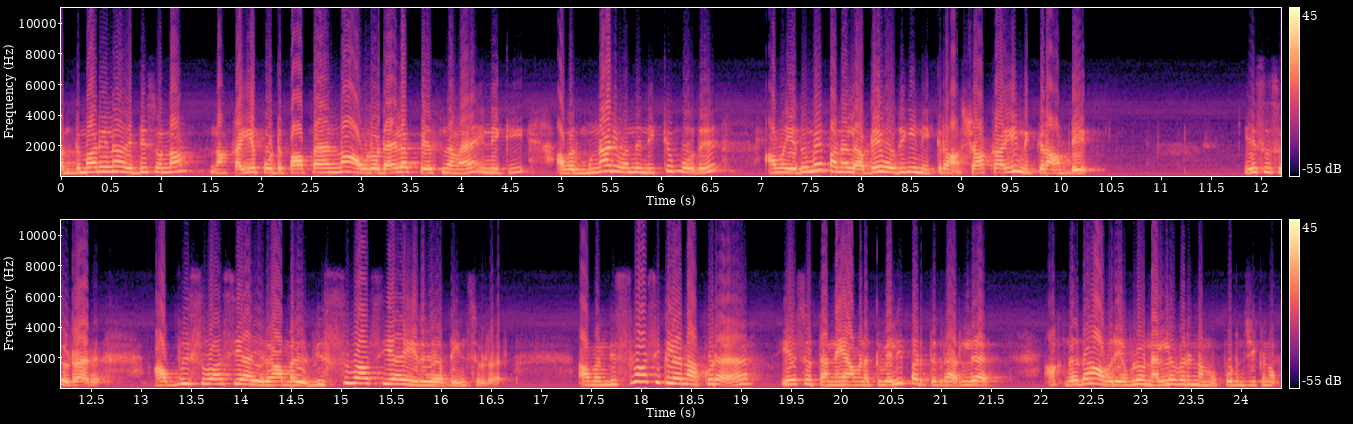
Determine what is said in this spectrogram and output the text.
அந்த மாதிரிலாம் எப்படி சொன்னா நான் கையை போட்டு பார்ப்பேன்னா அவ்வளோ டைலாக் பேசினவன் இன்னைக்கு. அவர் முன்னாடி வந்து நிற்கும் போது அவன் எதுவுமே பண்ணலை. அப்படியே ஒதுங்கி நிற்கிறான் ஷாக் ஆகி நிற்கிறான் அப்படியே இயேசு சொல்றாரு அவ்விசுவாசியா இராமல் விசுவாசியா இரு அப்படின்னு சொல்றாரு. அவன் விசுவாசிக்கலனா கூட இயேசு தன்னை அவனுக்கு வெளிப்படுத்துகிறார்ல அங்கதான் அவர் எவ்வளவு நல்லவர்னு நம்ம புரிஞ்சுக்கணும்.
